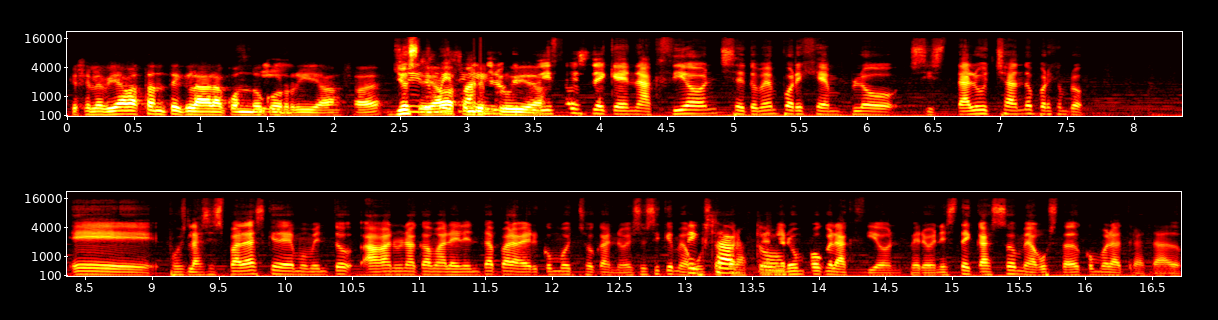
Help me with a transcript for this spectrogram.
que se le veía bastante clara cuando corría, ¿sabes? Yo estoy muy fan de lo que dices de que en acción se tomen, por ejemplo, si está luchando, por ejemplo, eh, pues las espadas que de momento hagan una cámara lenta para ver cómo chocan, ¿no? Eso sí que me gusta para frenar un poco la acción, pero en este caso me ha gustado cómo la ha tratado.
